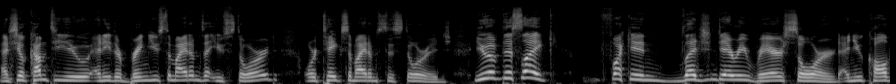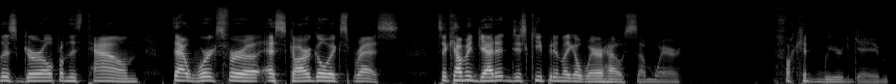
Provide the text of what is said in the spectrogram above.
and she'll come to you and either bring you some items that you stored or take some items to storage. You have this like fucking legendary rare sword, and you call this girl from this town that works for a Escargot Express to come and get it and just keep it in like a warehouse somewhere. Fucking weird game.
